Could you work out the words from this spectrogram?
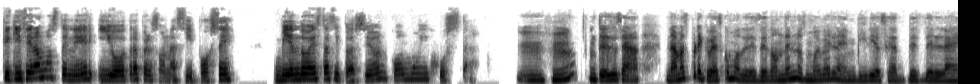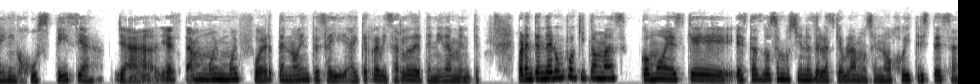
que quisiéramos tener y otra persona sí posee viendo esta situación como injusta. Entonces, o sea, nada más para que veas como desde dónde nos mueve la envidia, o sea, desde la injusticia, ya, ya está muy, muy fuerte, ¿no? Entonces ahí hay que revisarlo detenidamente. Para entender un poquito más cómo es que estas dos emociones de las que hablamos, enojo y tristeza,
